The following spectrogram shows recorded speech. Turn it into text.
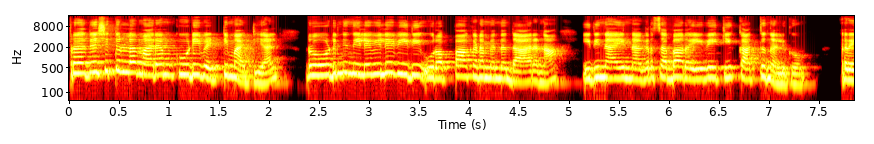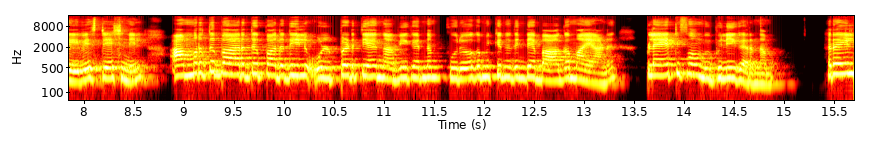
പ്രദേശത്തുള്ള മരം കൂടി വെട്ടിമാറ്റിയാൽ റോഡിന് നിലവിലെ വീതി ഉറപ്പാക്കണമെന്ന ധാരണ ഇതിനായി നഗരസഭ റെയിൽവേക്ക് കത്ത് നൽകും. റെയിൽവേ സ്റ്റേഷനിൽ അമൃത് ഭാരത് പദ്ധതിയിൽ ഉൾപ്പെടുത്തിയ നവീകരണം പുരോഗമിക്കുന്നതിന്റെ ഭാഗമായാണ് പ്ലാറ്റ്ഫോം വിപുലീകരണം. റെയിൽ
